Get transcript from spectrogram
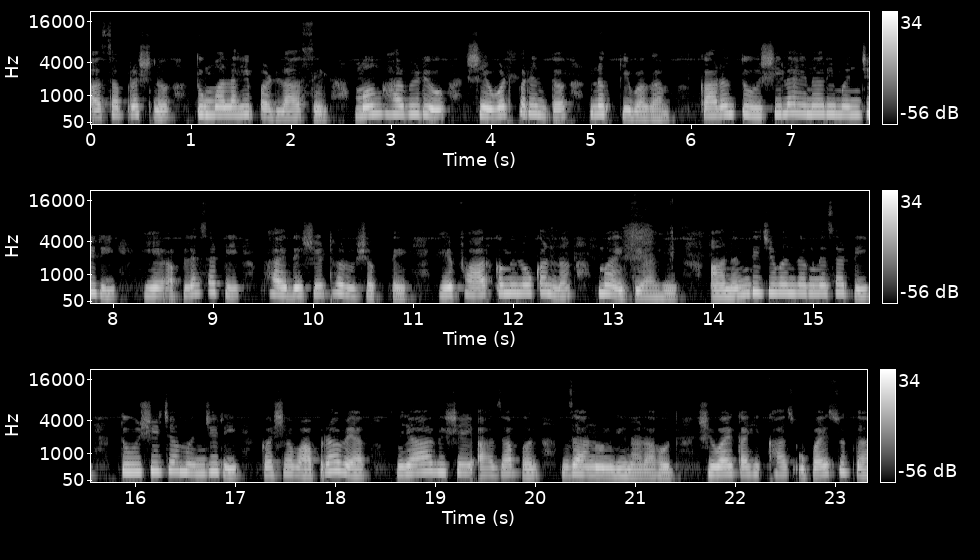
असा प्रश्न तुम्हालाही पडला असेल. मग हा व्हिडिओ शेवटपर्यंत नक्की बघा. कारण तुळशीला येणारी मंजिरी हे आपल्यासाठी फायदेशीर ठरू शकते. हे फार कमी लोकांना माहिती आहे. आनंदी जीवन जगण्यासाठी तुळशीच्या मंजिरी कशा वापराव्या याविषयी आज आपण जाणून घेणार आहोत. शिवाय काही खास उपायसुद्धा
